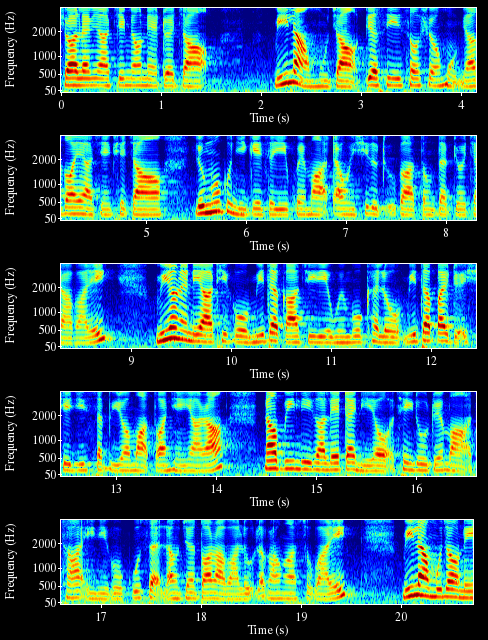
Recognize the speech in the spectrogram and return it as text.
ရွာလမ်းများကျင်းမြောင်းတဲ့အတွက်ကြောင့် မီးလောင်မှုကြောင့်ပျက်စီးဆုံးရှုံးမှုများသွားရခြင်းဖြစ်ကြောင်းလူမှုကူညီကိစ္စရေးဖွဲ့မှတာဝန်ရှိသူတို့ကသုံးသပ်ပြောကြားပါတယ်။မီးလောင်တဲ့နေရာအထိကိုမီးသက်ကားကြီးတွေဝင်ဖို့ခက်လို့မီးသက်ပိုက်တွေအရှိကြီးဆက်ပြီးတော့မှသွားညင်ရတာ။နောက်ပြီးလေကလည်းတိုက်နေတော့အချိန်တိုတွင်းမှာအခြားအိမ်တွေကိုကူးဆက်လောင်ကျွမ်းသွားတာပါလို့၎င်းကဆိုပါတယ်။မီးလောင်မှုကြောင့်နေ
